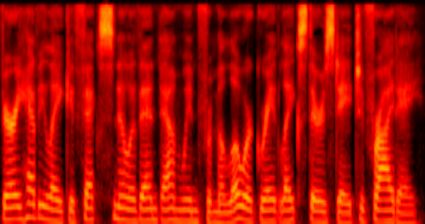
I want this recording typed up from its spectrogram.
very heavy lake effect snow event downwind from the lower Great Lakes Thursday to Friday.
